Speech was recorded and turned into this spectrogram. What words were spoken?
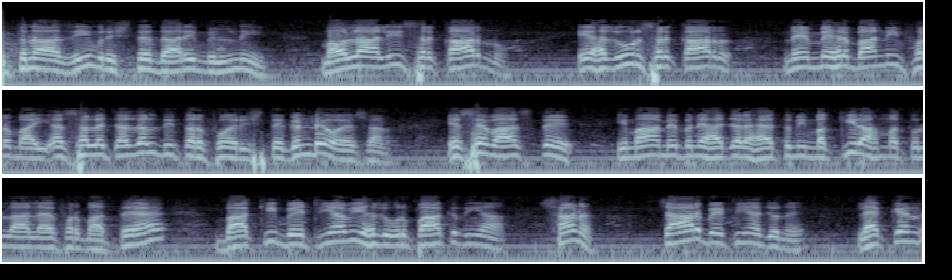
اتنا عظیم رشتہ داری ملنی مولا علی سرکار نو، اے حضور سرکار نے مہربانی فرمائی اصل چزل دی طرفوں رشتے گنڈے ہوئے سن۔ اسی واسطے امام ابن حجر حتمی مکی رحمت اللہ علیہ فرماتے ہیں باقی بیٹیاں بھی حضور پاک دیاں سن۔ چار بیٹیاں جو نے لیکن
